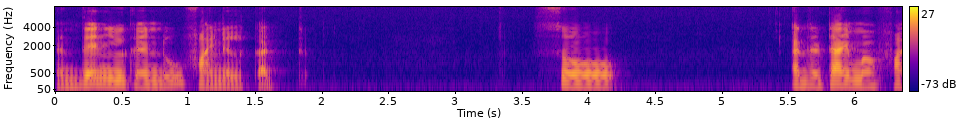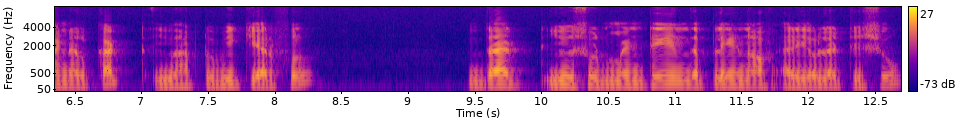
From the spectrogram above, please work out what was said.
and then you can do final cut. So, at the time of final cut you have to be careful that you should maintain the plane of areolar tissue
